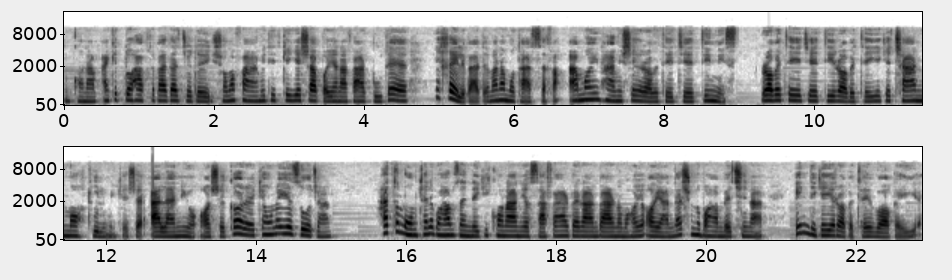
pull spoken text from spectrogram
می‌کنم. اگه دو هفته بعد از جدایی شما فهمیدید که یه شب با یه نفر بوده این خیلی بده. منم متاسفم. اما این همیشه یه رابطه جدی نیست. رابطه جدی رابطه که چند ماه طول می‌کشه. علنی و آشکاره که اونا یه زوجن. حتی ممکنه با هم زندگی کنن یا سفر برن برنامه های آیندهشون رو با هم بچینن. این دیگه یه رابطه واقعیه.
